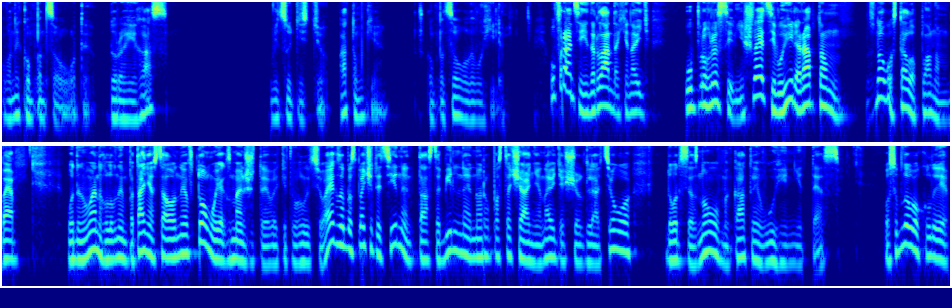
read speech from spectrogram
вони компенсовувати дорогий газ відсутністю атомки, тож компенсовували вугілля. У Франції, Нідерландах і навіть у прогресивній Швеції вугілля раптом знову стало планом Б. В один момент головним питанням стало не в тому, як зменшити викид вуглецю, а як забезпечити ціни та стабільне енергопостачання, навіть якщо для цього доводиться знову вмикати вугільні ТЕС. Особливо коли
